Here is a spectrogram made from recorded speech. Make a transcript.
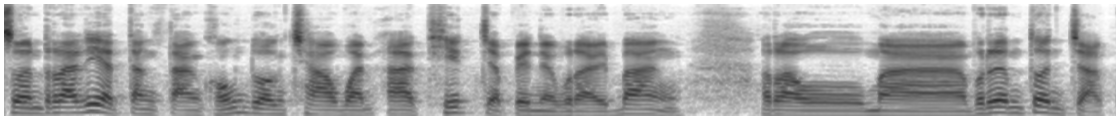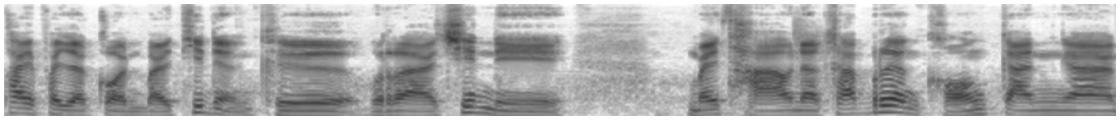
ส่วนรายละเอียดต่างๆ ของดวงชาววันอาทิตย์จะเป็นอย่างไรบ้าง เรามาเริ่มต้นจากไพ่พยากรณ์ใบที่หนึ่งคือ ราชินีไม้เท้านะครับ เรื่องของการงาน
